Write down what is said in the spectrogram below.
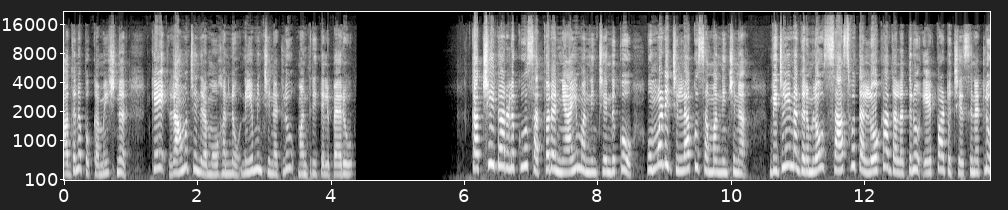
అదనపు కమిషనర్ కె. రామచంద్ర మోహన్ను నియమించినట్లు మంత్రి తెలిపారు. కక్షిదారులకు సత్వర న్యాయం అందించేందుకు ఉమ్మడి జిల్లాకు సంబంధించిన విజయనగరంలో శాశ్వత లోక్ అదాలత్ను ఏర్పాటు చేసినట్లు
